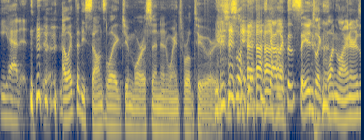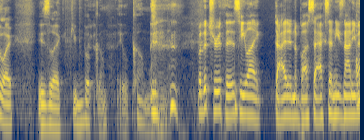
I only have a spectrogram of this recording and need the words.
he had it. I like that he sounds like Jim Morrison in Wayne's World 2, or he's just like he's got like this sage like one liners like he's like if you book them, they will come. Wayne." but the truth is he like died in a bus accident. He's not even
